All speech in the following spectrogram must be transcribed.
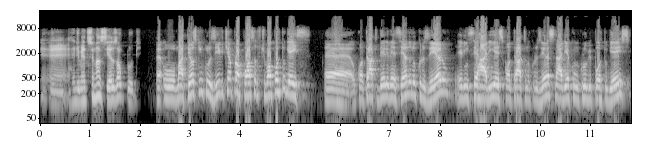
é, rendimentos financeiros ao clube. É, o Matheus, que inclusive tinha proposta do futebol português. É, o contrato dele vencendo no Cruzeiro, ele encerraria esse contrato no Cruzeiro, assinaria com um clube português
